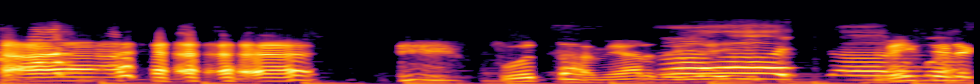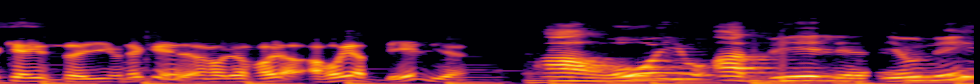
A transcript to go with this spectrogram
Puta merda. Ai, cara. Nem sei onde é que é isso aí. Onde é que é? Arroio, arroio abelha? Arroio abelha. Eu nem,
